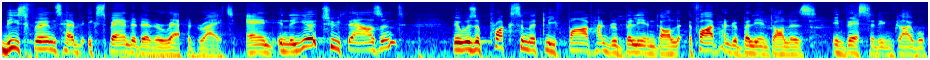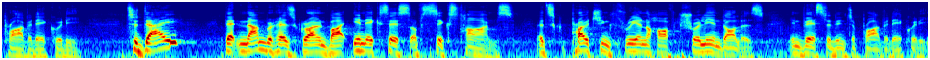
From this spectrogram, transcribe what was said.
these firms have expanded at a rapid rate. And in the year 2000, there was approximately $500 billion, $500 billion invested in global private equity. Today, that number has grown by in excess of six times. It's approaching $3.5 trillion invested into private equity.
